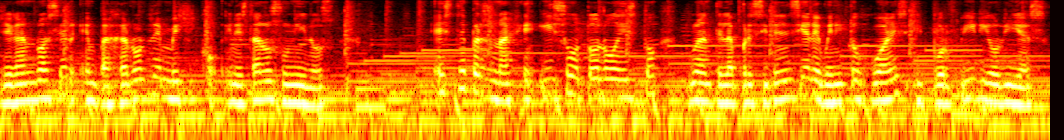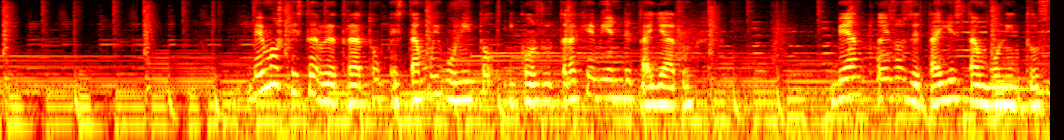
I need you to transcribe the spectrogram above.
llegando a ser embajador de México en Estados Unidos. Este personaje hizo todo esto durante la presidencia de Benito Juárez y Porfirio Díaz. Vemos que este retrato está muy bonito y con su traje bien detallado. Vean todos esos detalles tan bonitos.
